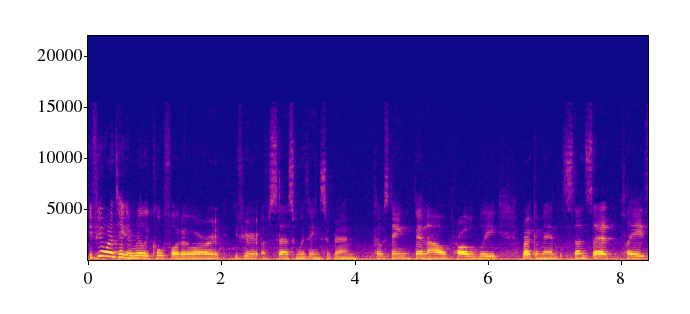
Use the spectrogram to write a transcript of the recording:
If you want to take a really cool photo or if you're obsessed with Instagram posting, then I'll probably recommend the Sunset Place,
